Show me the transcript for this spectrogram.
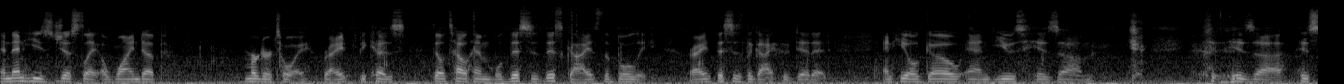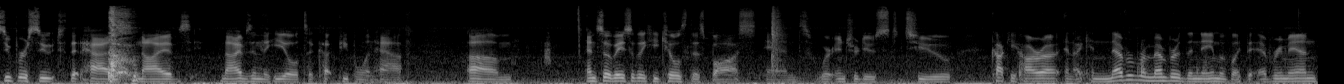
and then he's just like a wind up murder toy, right? Because they'll tell him, well, this is this guy is the bully, right? This is the guy who did it, and he'll go and use his um, his uh, his super suit that has knives knives in the heel to cut people in half. Um, and so basically, he kills this boss, and we're introduced to Kakihara, and I can never remember the name of like the everyman,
